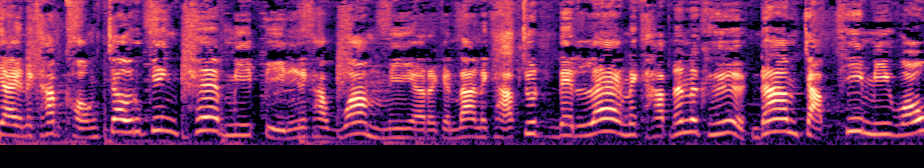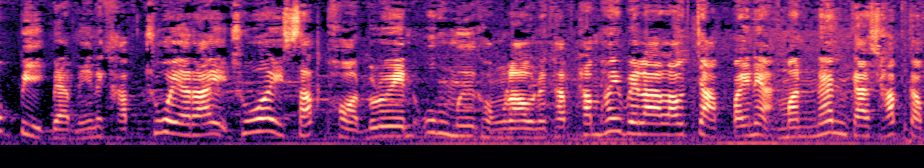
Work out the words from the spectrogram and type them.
หญ่ ๆ นะครับ ของเจ้าลูกกิ้งเทพมีปีกนี้นะครับ ว่ามีอะไรกันบ้างนะครับ จุดเด่นแรกนะครับ นั่นก็คือด้ามจับที่มีเว้าปีกแบบนี้นะครับ ช่วยอะไรช่วยซับพอร์ตบริเวณอุ้งมือของเรานะครับทำให้เวลาเราจับไปเนี่ยมันแน่นกระชับกับ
